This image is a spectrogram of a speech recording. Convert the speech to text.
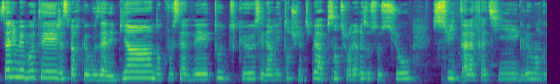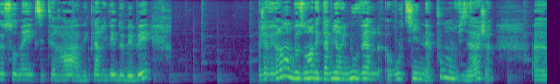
Salut mes beautés, j'espère que vous allez bien. Donc vous savez toutes que ces derniers temps je suis un petit peu absente sur les réseaux sociaux suite à la fatigue, le manque de sommeil, etc. avec l'arrivée de bébé. J'avais vraiment besoin d'établir une nouvelle routine pour mon visage. Euh,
